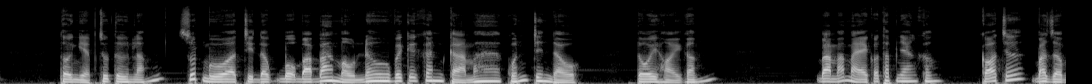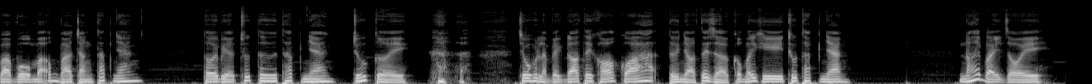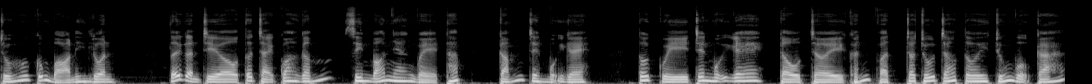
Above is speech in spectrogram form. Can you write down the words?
Tội nghiệp chú Tư lắm, suốt mùa chỉ độc bộ bà ba màu nâu với cái khăn cà ma quấn trên đầu. Tôi hỏi gấm, bà má mẹ có thắp nhang không? Có chứ, bao giờ bà vụ mà ông bà chẳng thắp nhang. Tôi biểu chú Tư thắp nhang, chú cười. chú làm việc đó thấy khó quá, từ nhỏ tới giờ có mấy khi chú thắp nhang. Nói vậy rồi, chú cũng bỏ đi luôn. Tới gần chiều tôi chạy qua gấm, xin bó nhang về thắp, cắm trên mũi ghe. Tôi quỳ trên mũi ghe, cầu trời khấn Phật cho chú cháu tôi trúng vụ cá.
